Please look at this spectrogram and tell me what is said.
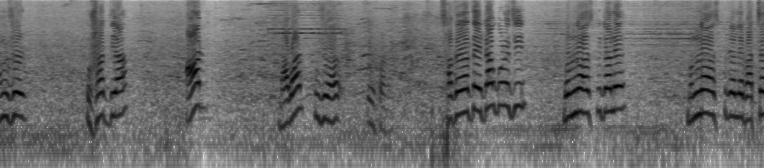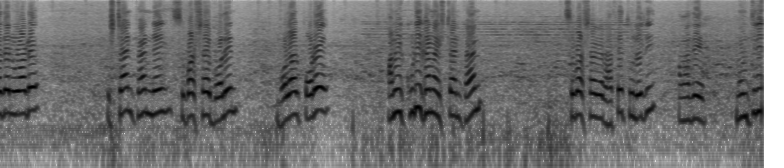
মানুষের প্রসাদ দেওয়া আর বাবার পুজো এ করা। সাথে সাথে এটাও করেছি বনগাঁ হসপিটালে বনগাঁ হসপিটালে বাচ্চাদের ওয়ার্ডে স্ট্যান্ড ফ্যান নেই সুপার সাহেব বলেন। বলার পরে আমি কুড়িখানা স্ট্যান্ড ফ্যান সুপার সাহেবের হাতে তুলে দিই, আমাদের মন্ত্রী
